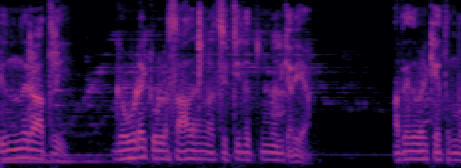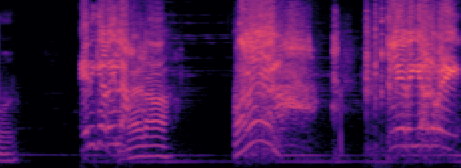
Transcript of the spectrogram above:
ഇന്ന് രാത്രി ഗൗഡയ്ക്കുള്ള സാധനങ്ങൾ സിറ്റിയിലെത്തുന്നു എനിക്കറിയാം. അതേത് വഴിക്ക് എത്തുന്നത്? എനിക്കറിയില്ല. വേടാ ക്ലിയറിംഗ് വഴി.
